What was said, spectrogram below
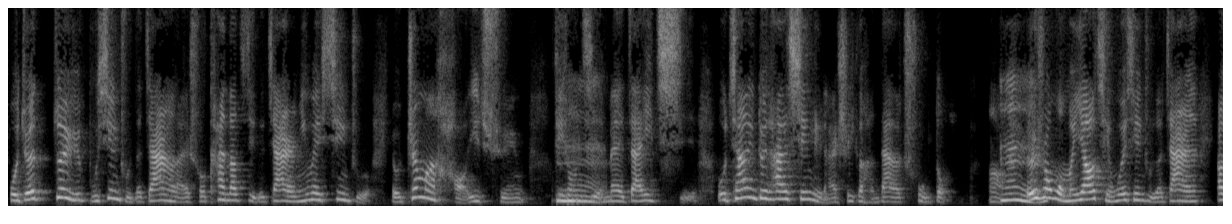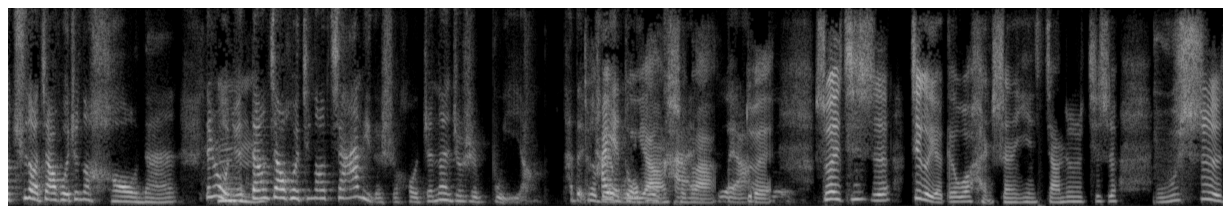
我觉得对于不信主的家人来说，看到自己的家人因为信主有这么好一群弟兄姐嗯妹在一起，我相信对他的心里来是一个很大的触动。啊、嗯有的时候我们邀请未信主的家人要去到教会，真的好难。但是我觉得，嗯当教会进到家里的时候，真的就是不一样的。他的特他也躲不开，是吧对啊，对所以其实这个也给我很深印象，就是其实不是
